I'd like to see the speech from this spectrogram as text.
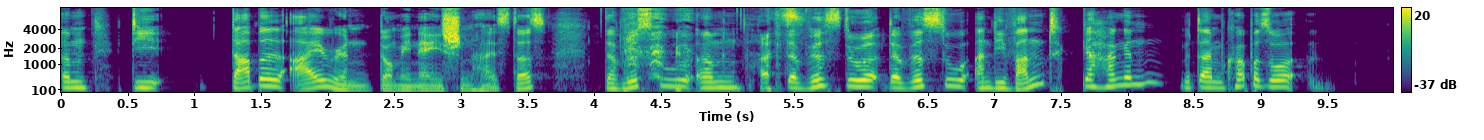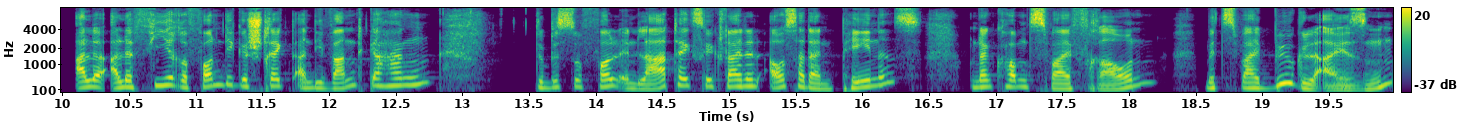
Ähm, die Double Iron Domination heißt das. Da wirst du, ähm, da wirst du, da wirst du an die Wand gehangen, mit deinem Körper so alle, alle Viere von dir gestreckt an die Wand gehangen. Du bist so voll in Latex gekleidet, außer dein Penis. Und dann kommen zwei Frauen mit zwei Bügeleisen,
